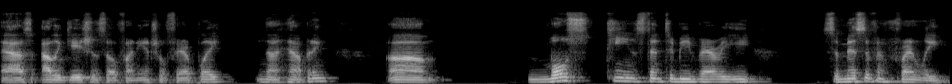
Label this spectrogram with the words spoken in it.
as allegations of financial fair play not happening, um, most teams tend to be very submissive and friendly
